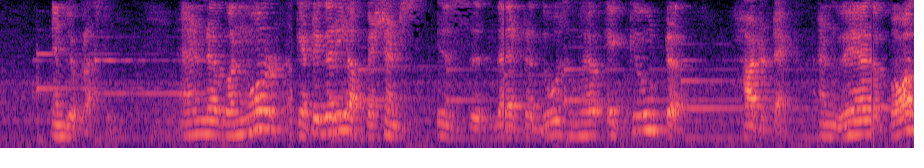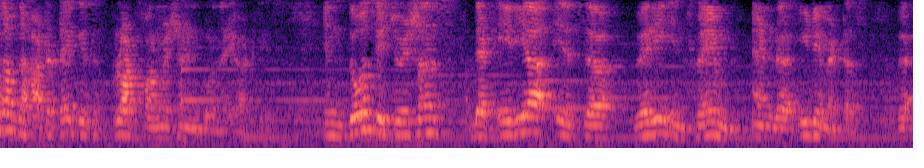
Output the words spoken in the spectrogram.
angioplasty. And uh, one more category of patients is that those who have acute heart attack and where the cause of the heart attack is clot formation in coronary arteries. In those situations, that area is uh, very inflamed and uh, edematous.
